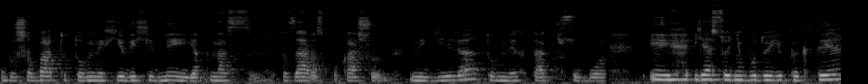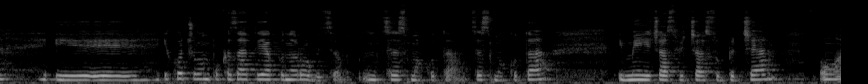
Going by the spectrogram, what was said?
бо шабат то в них є вихідний, як в нас зараз поки неділя, то в них так в суботу. І я сьогодні буду її пекти. І, і хочу вам показати, як вона робиться. Це смакота. Це смакота. І ми її час від часу печемо. О,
